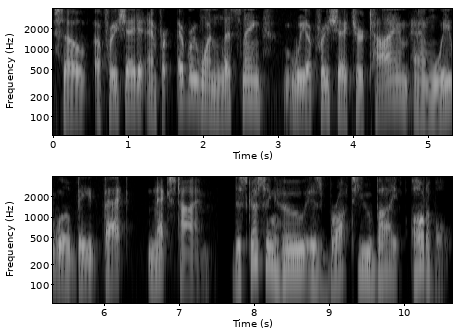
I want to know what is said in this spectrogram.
So appreciate it. And for everyone listening, we appreciate your time and we will be back next time. Discussing Who is brought to you by Audible.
